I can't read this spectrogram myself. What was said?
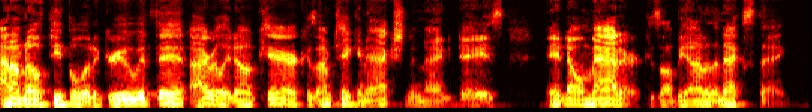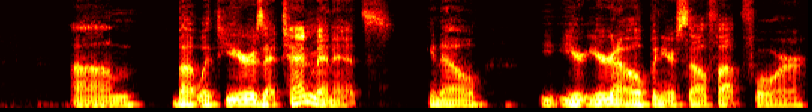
I don't know if people would agree with it. I really don't care because i'm taking action in 90 days. It don't matter because i'll be on to the next thing. Um, but with years at 10 minutes you know you're you're going to open yourself up for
